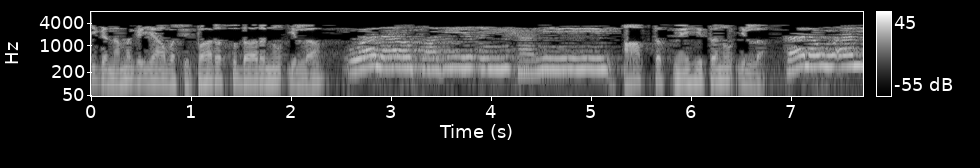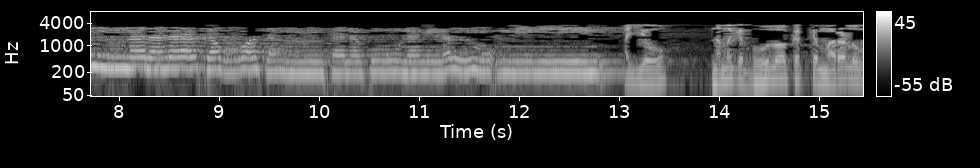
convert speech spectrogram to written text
ಈಗ ನಮಗೆ ಯಾವ ಶಿಫಾರಸುದಾರನೂ ಇಲ್ಲ. ಆಪ್ತ ಸ್ನೇಹಿತನೂ ಇಲ್ಲ. ಅಯ್ಯೋ ನಮಗೆ ಭೂಲೋಕಕ್ಕೆ ಮರಳುವ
